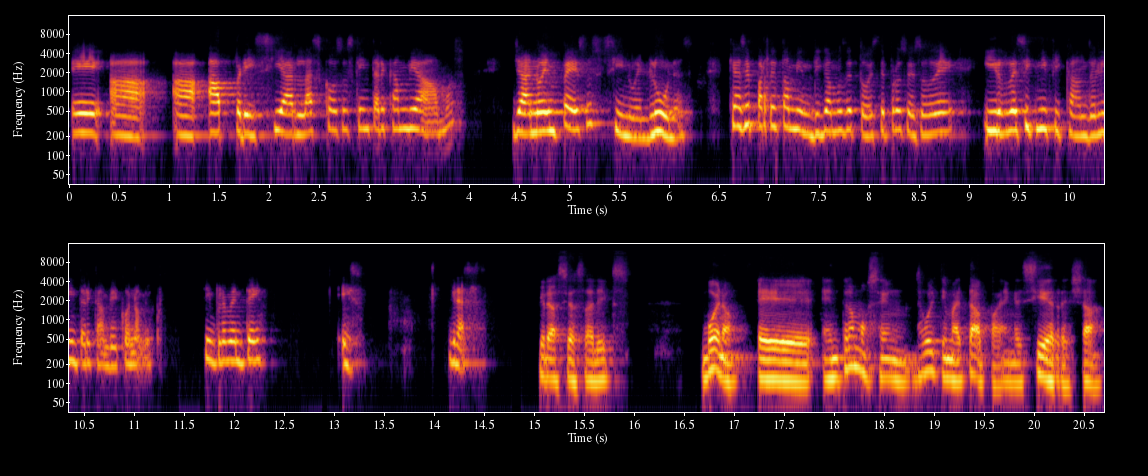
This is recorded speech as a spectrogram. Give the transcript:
eh, a, apreciar las cosas que intercambiábamos ya no en pesos, sino en lunas, que hace parte también, digamos, de todo este proceso de ir resignificando el intercambio económico. Simplemente eso. Gracias. Gracias, Alex. Bueno, eh, entramos en la última etapa, en el cierre ya.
